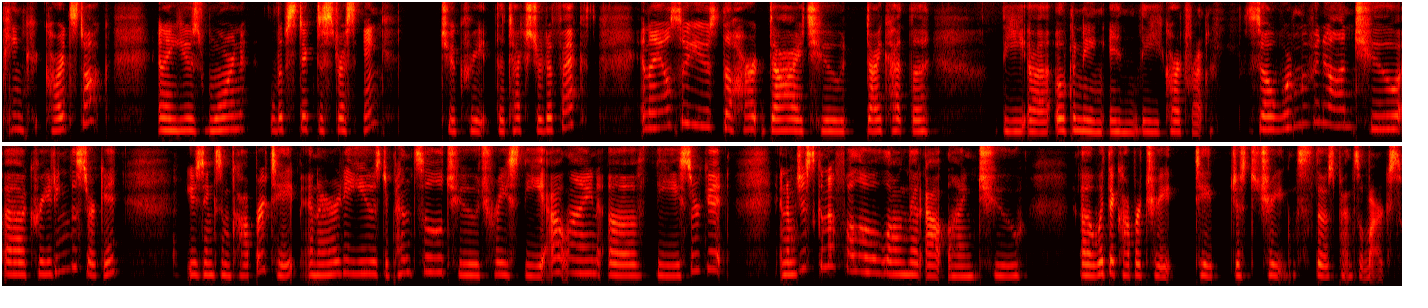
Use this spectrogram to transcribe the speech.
pink cardstock and I used Worn Lipstick Distress ink to create the textured effect. And I also used the heart die to die cut the the uh, opening in the card front. So we're moving on to uh, creating the circuit using some copper tape and I already used a pencil to trace the outline of the circuit and I'm just going to follow along that outline to uh, with the copper tape just to trace those pencil marks.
